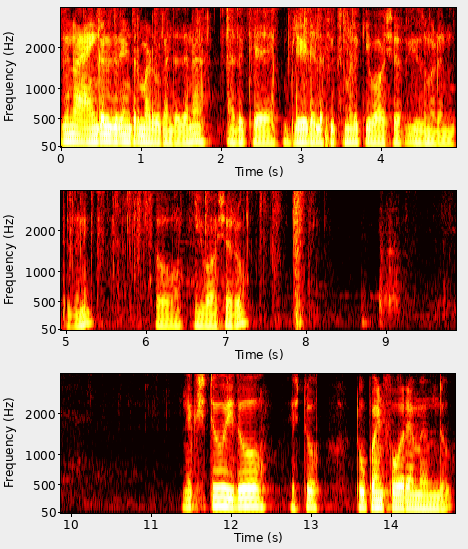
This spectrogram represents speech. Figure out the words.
ಇದನ್ನು ಆ್ಯಂಗಲ್ ಗ್ರೈಂಡರ್ ಮಾಡ್ಬೇಕಂತದೇನ ಅದಕ್ಕೆ ಬ್ಲೇಡ್ ಎಲ್ಲ ಫಿಕ್ಸ್ ಮಾಡೋಕ್ಕೆ ಈ ವಾಷರ್ ಯೂಸ್ ಮಾಡೋಣ ಅಂತಿದ್ದೀನಿ. ಸೊ ಈ ವಾಷರು ನೆಕ್ಸ್ಟು ಇದು ಎಷ್ಟು? ಟೂ ಪಾಯಿಂಟ್ ಫೋರ್ ಎಂ ಎಮ್ದು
